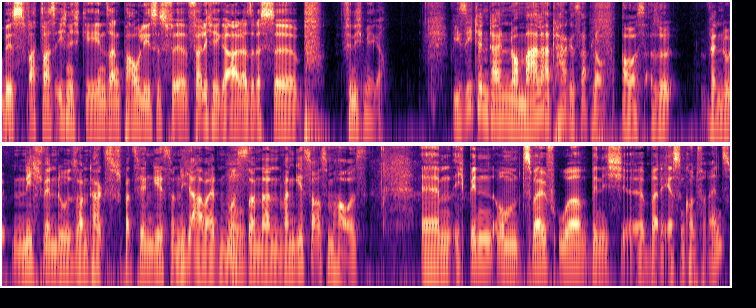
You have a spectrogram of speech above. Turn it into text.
bis was weiß ich nicht gehen. St. Pauli, es ist völlig egal. Also das äh, finde ich mega. Wie sieht denn dein normaler Tagesablauf aus? Also wenn du nicht, wenn du sonntags spazieren gehst und nicht arbeiten musst, sondern wann gehst du aus dem Haus? Ähm, ich bin um 12 Uhr bin ich äh, bei der ersten Konferenz.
